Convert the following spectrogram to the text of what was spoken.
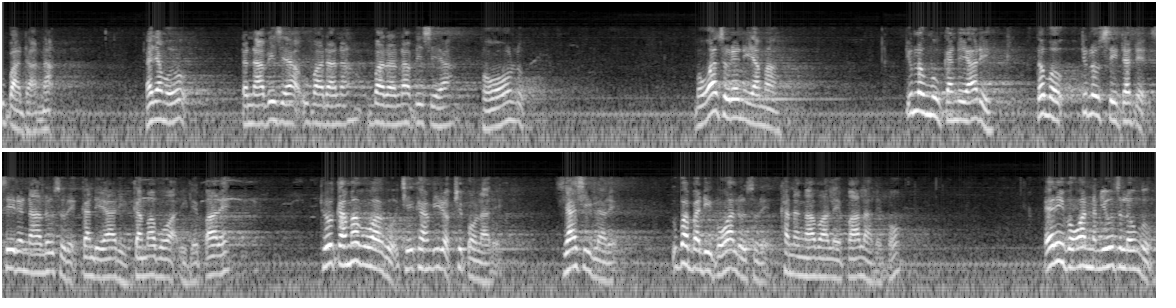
ဥပါဒါနဒါကြောင့်မို့တဏှာပိစေယဥပါဒါနဥပါဒါနပိစေယဘောလို့ဘဝဆိုတဲ့နေရာမှာပြုလုပ်မှုကံတရားတွေသို့မဟုတ် ပြုလုပ်စေတတ်တဲ့စေရနာလို့ဆိုတဲ့ကံတရားတွေကမ္မဘဝတွေလည်းပါတယ်ထိုကမ္မဘဝကိုအခြေခံပြီးတော့ဖြစ်ပေါ်လာတဲ့ရရှိလာတဲ့ဥပပတ္တိဘဝလို့ဆိုတဲ့ခန္ဓာ၅ပါးလည်းပါလာတယ်ပေါ့အဲ့ဒီဘဝနှမျိုးစလုံးကို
